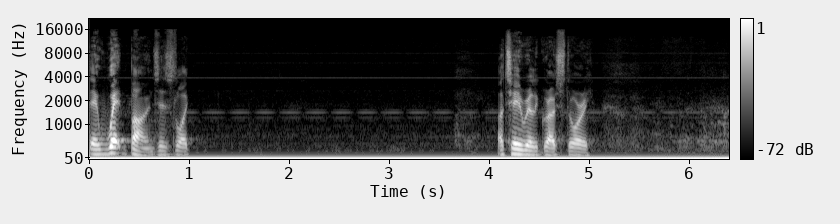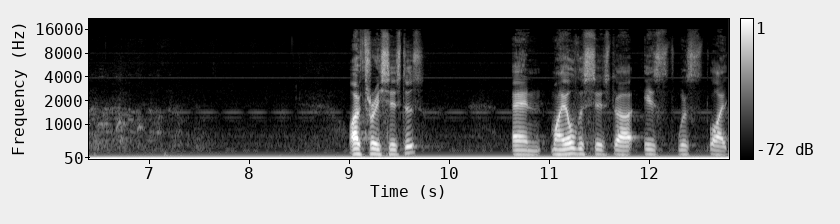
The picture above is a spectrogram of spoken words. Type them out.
They're wet bones. It's like. I'll tell you a really gross story. I have three sisters, and my eldest sister is was like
